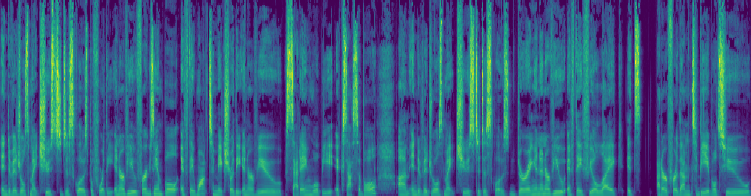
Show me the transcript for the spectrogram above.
individuals might choose to disclose before the interview, for example, if they want to make sure the interview setting will be accessible. Um, individuals might choose to disclose during an interview if they feel like it's better for them to be able to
